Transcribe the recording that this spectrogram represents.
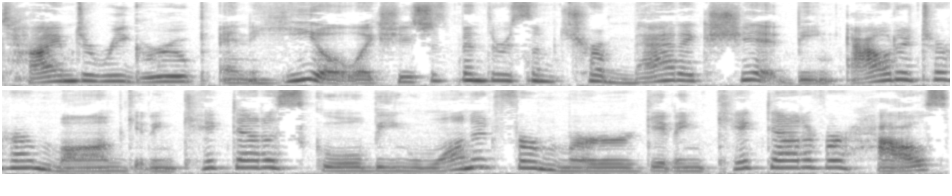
time to regroup and heal. Like she's just been through some traumatic shit, being outed to her mom, getting kicked out of school, being wanted for murder, getting kicked out of her house,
